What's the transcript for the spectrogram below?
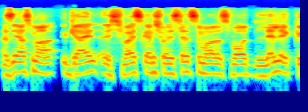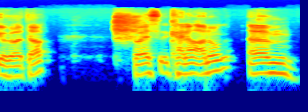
Also erstmal geil, ich weiß gar nicht, weil ich das letzte Mal das Wort Lelek gehört habe. Ich weiß, keine Ahnung. Ähm,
